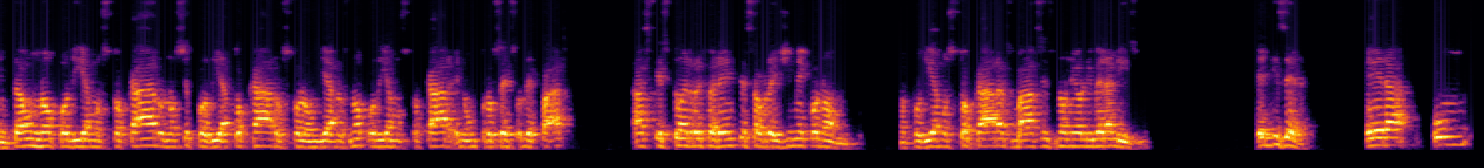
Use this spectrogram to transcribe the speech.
Então, não podíamos tocar, ou não se podia tocar, os colombianos não podíamos tocar em um processo de paz as questões referentes ao regime econômico. Não podíamos tocar as bases do neoliberalismo. É dizer, era um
